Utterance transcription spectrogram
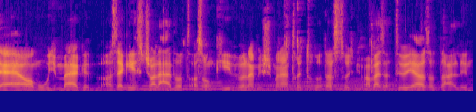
De amúgy meg az egész családot azon kívül nem ismered, hogy tudod azt, hogy a vezetője az a Dallin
